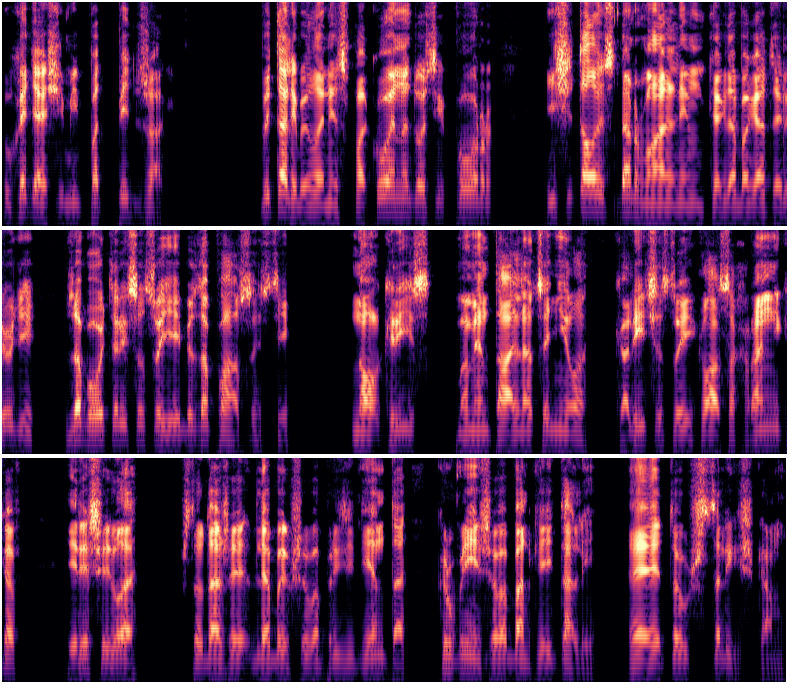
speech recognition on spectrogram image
уходящими под пиджак. В Италии было неспокойно до сих пор, и считалось нормальным, когда богатые люди заботились о своей безопасности. Но Крис моментально оценила количество и класс охранников и решила, что даже для бывшего президента крупнейшего банка Италии это уж слишком.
